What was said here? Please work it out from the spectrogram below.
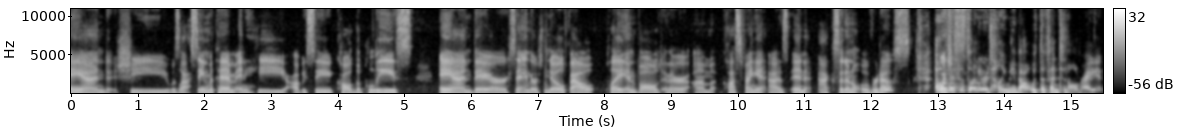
and she was last seen with him, and he obviously called the police. And they're saying there's no foul play involved and they're um, classifying it as an accidental overdose. Oh, which... this is the one you were telling me about with the fentanyl, right?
